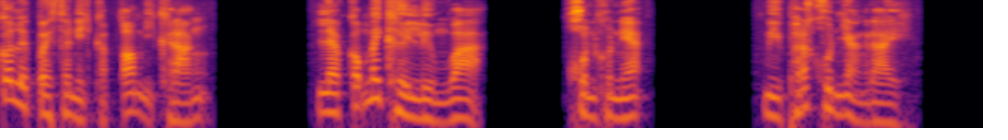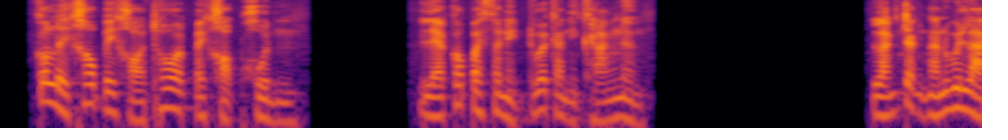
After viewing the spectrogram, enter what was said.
ก็เลยไปสนิทกับต้อมอีกครั้ง แล้วก็ไม่เคยลืมว่า คนคนนี้มีพระคุณอย่างไร ก็เลยเข้าไปขอโทษไปขอบคุณ แล้วก็ไปสนิทด้วยกันอีกครั้งหนึ่ง หลังจากนั้นเวลา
